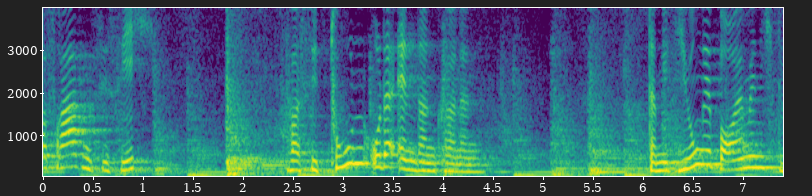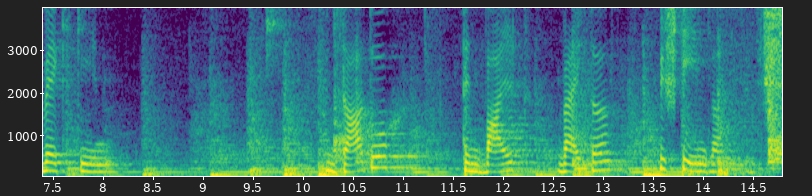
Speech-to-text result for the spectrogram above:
Aber fragen Sie sich, was Sie tun oder ändern können, damit junge Bäume nicht weggehen und dadurch den Wald weiter bestehen lassen.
